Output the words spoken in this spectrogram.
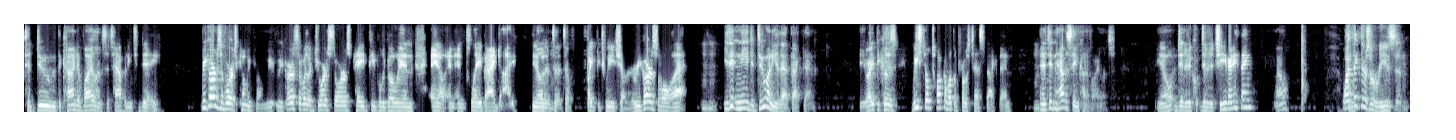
to do the kind of violence that's happening today, regardless of where it's coming from, regardless of whether George Soros paid people to go in, you know, and, and play bad guy, you know, Mhm. to, to, fight between each other, regardless of all of that. hmm You didn't need to do any of that back then, right? Because we still talk about the protests back then, Mhm. and it didn't have the same kind of violence. You know, did it did it achieve anything? Well, Well, I think there's a reason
